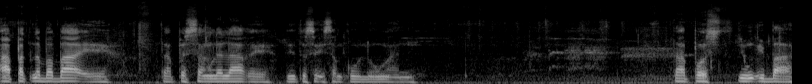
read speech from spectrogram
apat na babae, tapos isang lalaki dito sa isang kulungan. Tapos yung iba,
